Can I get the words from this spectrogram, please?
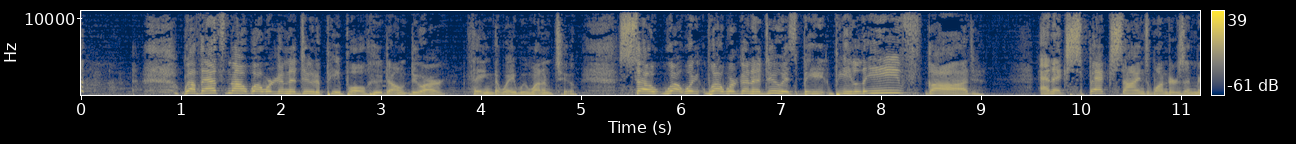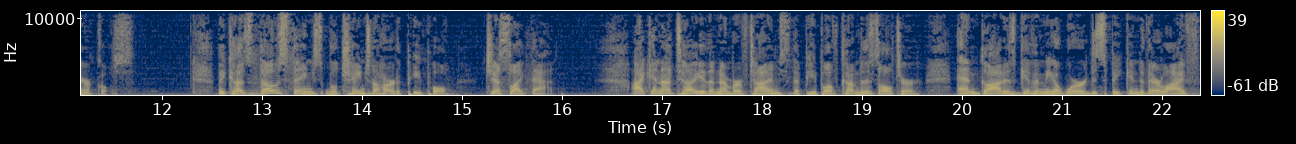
well, that's not what we're going to do to people who don't do our thing the way we want them to. So, what, we, what we're going to do is be, believe God and expect signs, wonders, and miracles. Because those things will change the heart of people just like that. I cannot tell you the number of times that people have come to this altar and God has given me a word to speak into their life,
